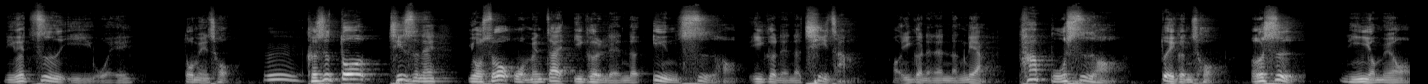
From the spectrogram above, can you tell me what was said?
你会自以为都没错，嗯。可是多其实呢，有时候我们在一个人的运势哈，一个人的气场哦，一个人的能量，它不是哈对跟错。而是你有没有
